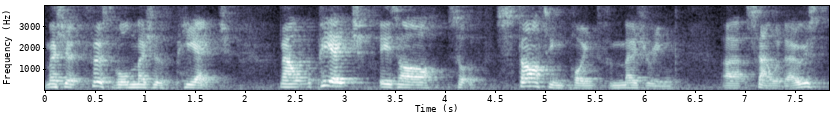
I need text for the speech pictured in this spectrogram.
measure, first of all, measure the pH. Now, the pH is our sort of starting point for measuring uh, sourdoughs,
